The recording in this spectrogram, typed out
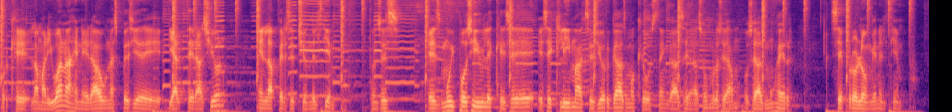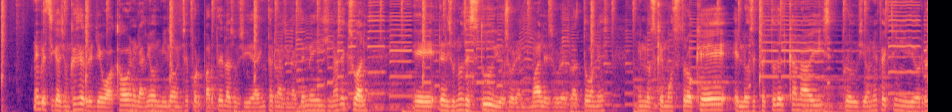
porque la marihuana genera una especie de, alteración en la percepción del tiempo. Entonces, es muy posible que ese, ese clímax, ese orgasmo que vos tengas, seas hombre sea, o seas mujer, se prolongue en el tiempo. Una investigación que se llevó a cabo en el año 2011 por parte de la Sociedad Internacional de Medicina Sexual eh, realizó unos estudios sobre animales, sobre ratones, en los que mostró que eh, los efectos del cannabis producían un efecto inhibidor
